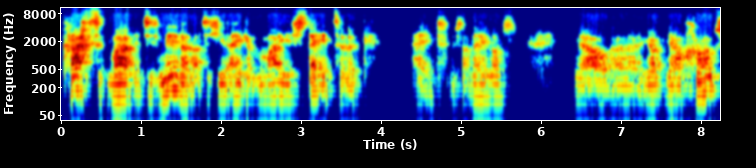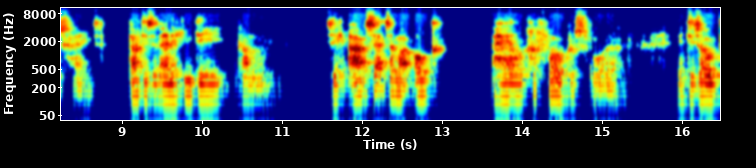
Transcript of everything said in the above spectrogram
kracht, maar het is meer dan dat. Het is je eigen majesteitelijkheid. Is dat Nederlands? Jouw, uh, jou, jouw grootsheid. Dat is een energie die kan zich uitzetten, maar ook heel gefocust worden. Het is ook,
